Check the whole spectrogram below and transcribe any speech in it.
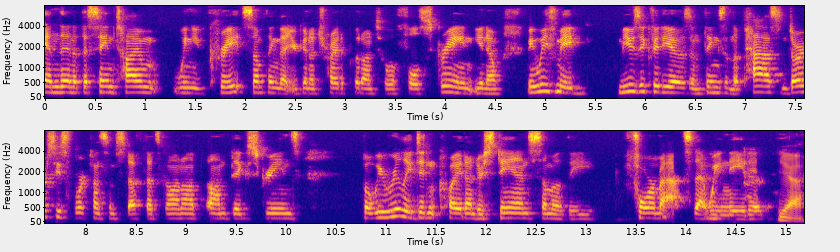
And then at the same time, when you create something that you're going to try to put onto a full screen, you know, I mean, we've made music videos and things in the past, and Darcy's worked on some stuff that's gone up on big screens, but we really didn't quite understand some of the formats that we needed. Yeah.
